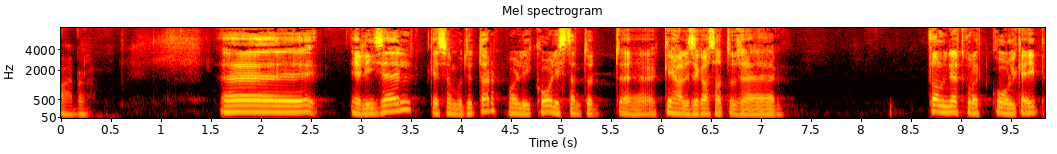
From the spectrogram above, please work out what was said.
vahepeal? Äh, Elisel, kes on mu tütar, oli koolist antud äh, kehalise kasvatuse. tal on jätkuvalt kool käib,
